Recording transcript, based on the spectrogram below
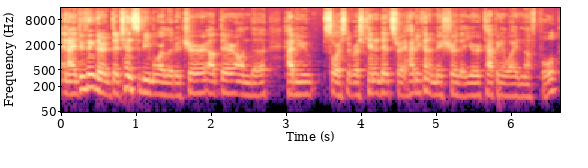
and I do think there, there tends to be more literature out there on the how do you source diverse candidates, right? How do you kind of make sure that you're tapping a wide enough pool?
